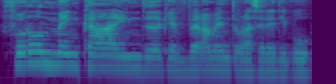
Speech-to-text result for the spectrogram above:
For All Mankind che è veramente una serie TV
